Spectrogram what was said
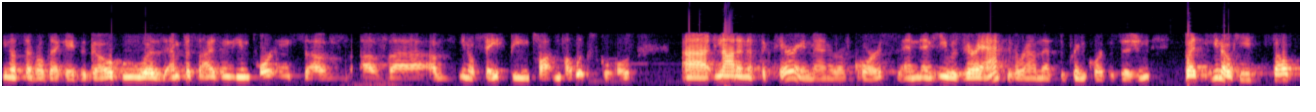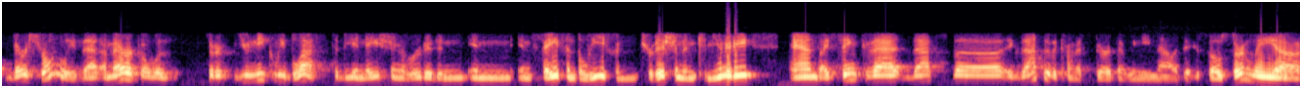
you know several decades ago who was emphasizing the importance of of uh, of you know faith being taught in public schools. Uh, not in a sectarian manner, of course, and, and he was very active around that Supreme Court decision. But, you know, he felt very strongly that America was sort of uniquely blessed to be a nation rooted in, in, in faith and belief and tradition and community. And I think that that's the, exactly the kind of spirit that we need nowadays. So certainly, uh,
